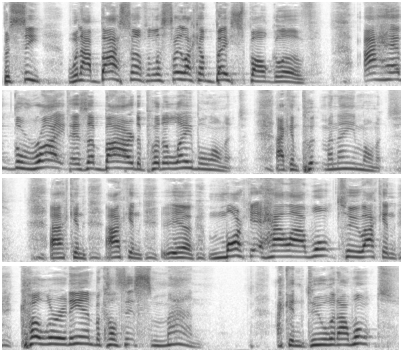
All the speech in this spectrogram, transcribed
But see, when I buy something, let's say like a baseball glove, I have the right as a buyer to put a label on it. I can put my name on it. I can I can you know, mark it how I want to. I can color it in because it's mine. I can do what I want.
